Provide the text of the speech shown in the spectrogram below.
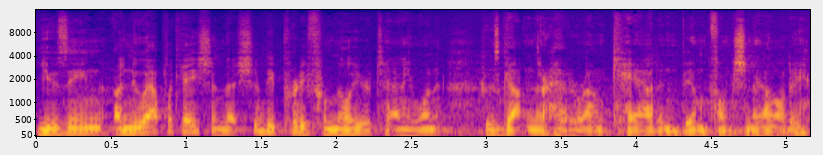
using a new application that should be pretty familiar to anyone who's gotten their head around CAD and BIM functionality.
